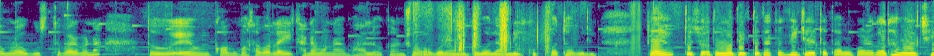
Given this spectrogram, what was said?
তোমরাও বুঝতে পারবে না। তো কম কথা বলা এখানে মনে হয় ভালো, কারণ সবাই আবার অনেকে বলে, আমি খুব কথা বলি। যাই হোক, তো তোমরা দেখতে থাকো ভিডিওটা, তারপর পরে কথা বলছি।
